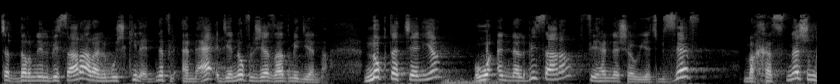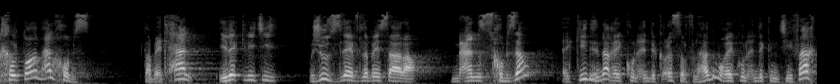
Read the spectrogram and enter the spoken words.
تضرني البصارة راه المشكل عندنا في الأمعاء ديالنا وفي الجهاز الهضمي ديالنا. النقطة الثانية هو أن البصارة فيها النشويات بزاف ما خصناش نخلطوها مع الخبز. بطبيعه الحال إلا كليتي جوج زلايف البصاره مع نص خبزة أكيد هنا غيكون عندك عسر في الهضم وغيكون عندك انتفاخ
